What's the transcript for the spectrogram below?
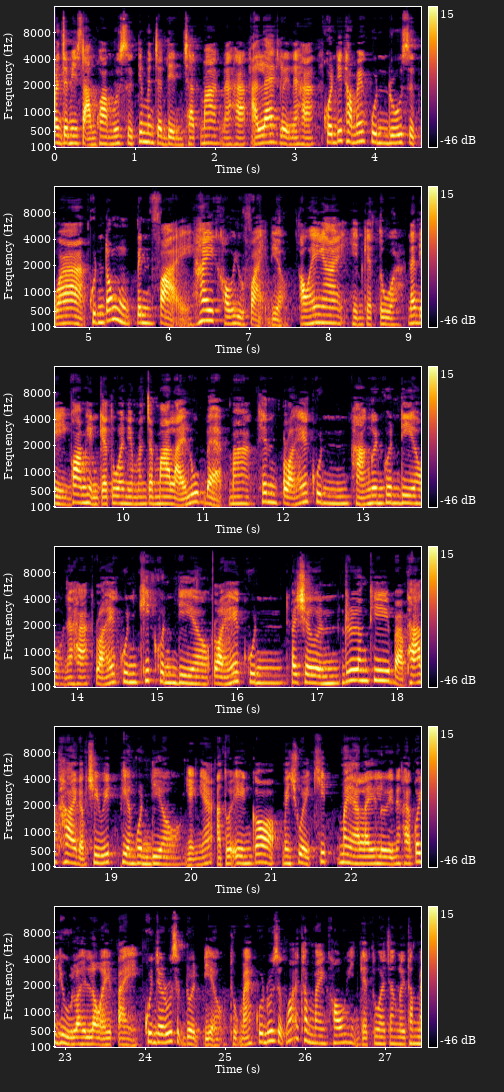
มันจะมี 3 ความรู้สึกที่มันจะเด่นชัดมากนะคะ อันแรกเลยนะคะ คนที่ทำให้คุณรู้สึกว่าคุณต้องเป็นฝ่ายให้เขาอยู่ฝ่ายเดียว เอาให้ง่ายเห็นแก่ตัวนั่นเอง ความเห็นแก่ตัวเนี่ยมันจะมาหลายรูปแบบมาก เช่น ปล่อยให้คุณหาเงินคนเดียวนะคะ ปล่อยให้คุณคิดคนเดียว ปล่อยให้คุณเผชิญเรื่องที่แบบท้าทายกับชีวิตเพียงคนเดียว อย่างเงี้ยตัวเองก็ไม่ช่วยคิดไม่อะไรเลยนะคะ ก็อยู่ลอยๆไป คุณจะรู้สึกโดดเดี่ยวถูกไหมคุณรู้สึกว่าเอ้ยทำไมเขาเห็นแก่ตัวจังเลยทำไม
